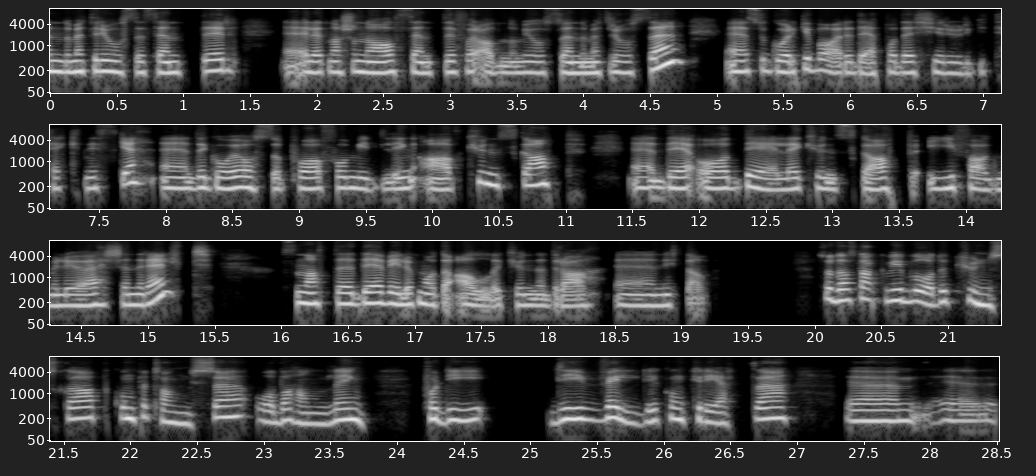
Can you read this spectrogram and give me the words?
endometriosesenter eh, eller et nasjonalt senter for adenomyose og endometriose, eh, så går ikke bare det på det kirurgtekniske, eh, det går jo også på formidling av kunnskap, det å dele kunnskap i fagmiljøet generelt. Sånn at det vil jo på en måte alle kunne dra nytte av. Så da snakker vi både kunnskap, kompetanse og behandling. Fordi de veldig konkrete, eh, eh,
